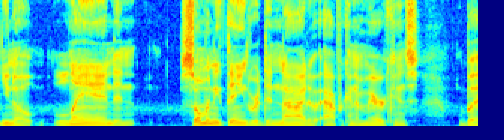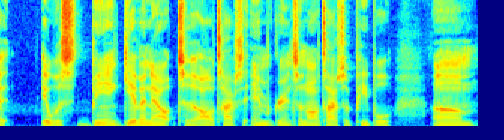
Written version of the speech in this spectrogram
you know, land and so many things were denied of African Americans, but it was being given out to all types of immigrants and all types of people, um,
